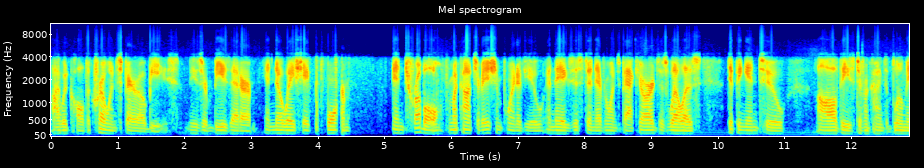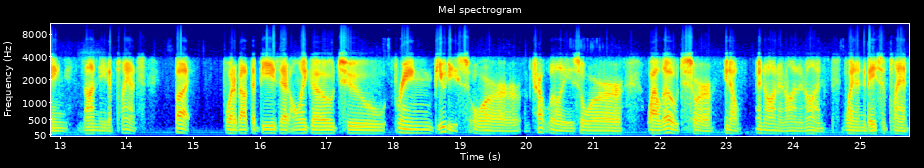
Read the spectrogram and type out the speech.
I would call the crow and sparrow bees. These are bees that are in no way, shape, or form in trouble from a conservation point of view, and they exist in everyone's backyards as well as dipping into all these different kinds of blooming non-native plants. But what about the bees that only go to spring beauties or trout lilies or wild oats or, you know, and on and on and on? When an invasive plant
